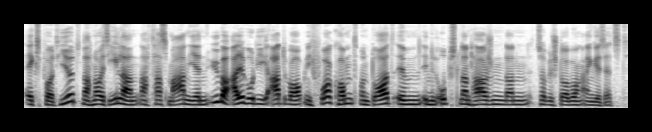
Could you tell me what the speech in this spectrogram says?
exportiert, nach Neuseeland, nach Tasmanien, überall, wo die Art überhaupt nicht vorkommt und dort im, in den Obstplantagen dann zur Bestäubung eingesetzt.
